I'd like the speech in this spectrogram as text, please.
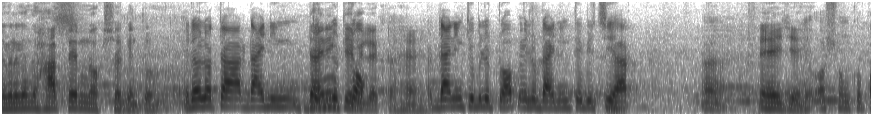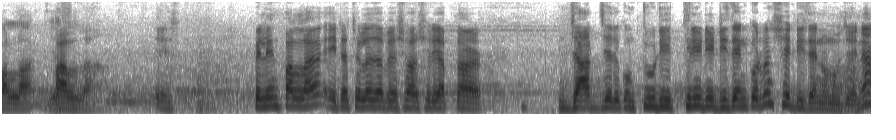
এগুলো কিন্তু হাতের নকশা কিন্তু। এটা হলো একটা ডাইনিং ডাইনিং টেবিল একটা হ্যাঁ। ডাইনিং টেবিলের টপ এলো ডাইনিং টেবিল চেয়ার। হ্যাঁ। এই যে। অসংখ্য পাল্লা। পাল্লা। প্লেন পাল্লা এটা চলে যাবে সরাসরি আপনার যার যেরকম two D three D design করবেন সেই ডিজাইন অনুযায়ী না?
